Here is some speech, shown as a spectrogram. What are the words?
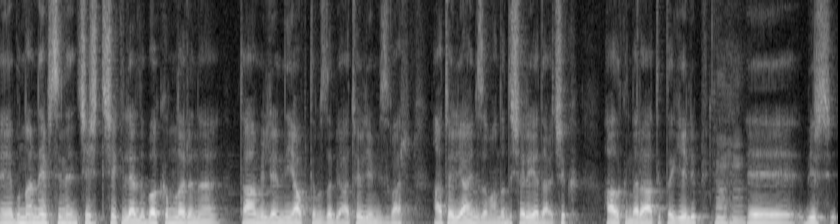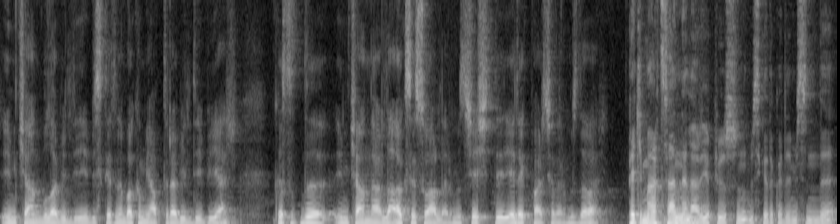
E, bunların hepsinin çeşitli şekillerde bakımlarını, tamirlerini yaptığımızda bir atölyemiz var. Atölye aynı zamanda dışarıya da açık. Halkın da rahatlıkla gelip e, bir imkan bulabildiği, bisikletine bakım yaptırabildiği bir yer. Kısıtlı imkanlarla aksesuarlarımız, çeşitli yedek parçalarımız da var. Peki Mert sen neler yapıyorsun Bisiklet Akademisi'nde?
